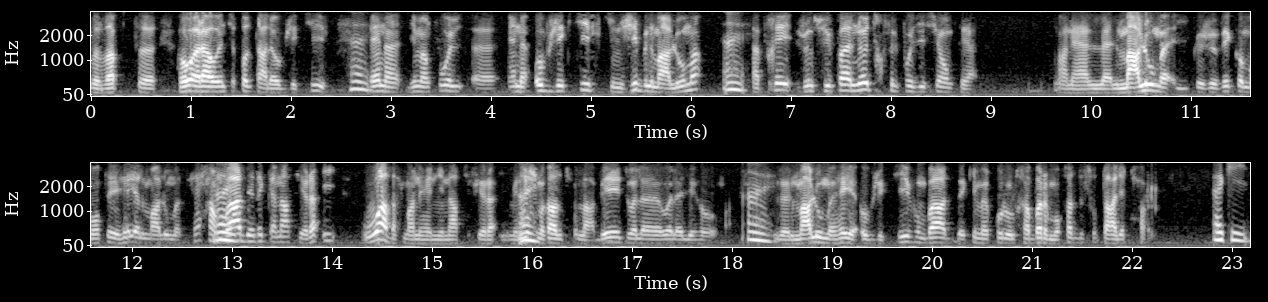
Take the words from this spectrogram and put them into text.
بالضبط. هو راهو انت قلت على objectif أنا ديما نقول أنا objectif كي نجيب المعلومة après je ne suis pas neutre في ال position نتاعي معناها المعلومة اللي que je vais commenter هي المعلومة الصحيحة ومن بعد هذاك نعطي رايي واضح معناها إني نعطي في رايي مانيش نغلط في العباد ولا ولا اللي هو. المعلومة هي objective ومن بعد كما يقولوا الخبر مقدس والتعليق حر. أكيد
